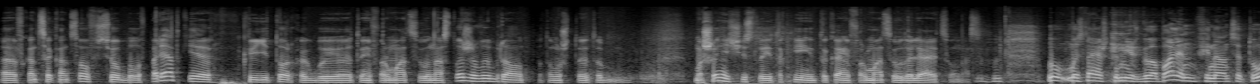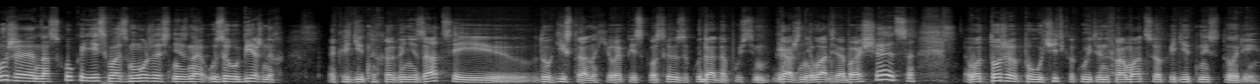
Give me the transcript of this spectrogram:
э, в конце концов все было в порядке, кредитор как бы эту информацию у нас тоже выбрал, потому что это мошенничество, и такие, такая информация удаляется у нас. Ну, мы знаем, что мир глобален, финансы тоже. Насколько есть возможность, не знаю, у зарубежных кредитных организаций в других странах Европейского Союза, куда, допустим, граждане Латвии обращаются, вот тоже получить какую-то информацию о кредитной истории.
